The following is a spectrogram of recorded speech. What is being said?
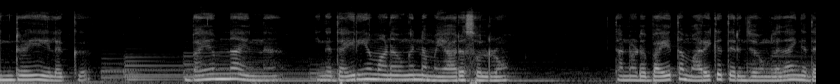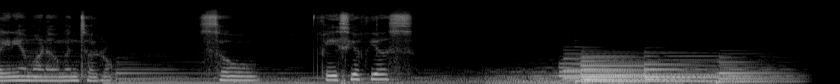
இன்றைய இலக்கு. பயம்னா என்ன? இங்கே தைரியமானவங்கன்னு நம்ம யாரை சொல்கிறோம் தன்னோட பயத்தை மறைக்க தெரிஞ்சவங்கள தான் இங்கே தைரியமானவங்கன்னு சொல்கிறோம் ஸோ ஃபேஸ் யோர் ஃபியர்ஸ்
